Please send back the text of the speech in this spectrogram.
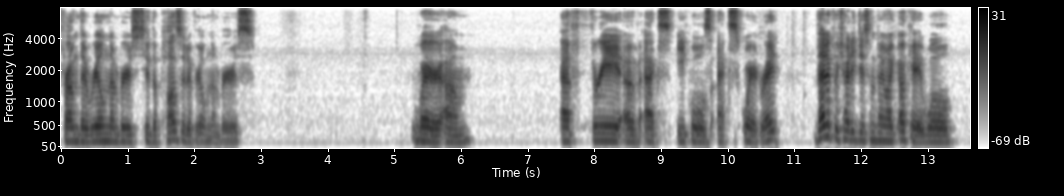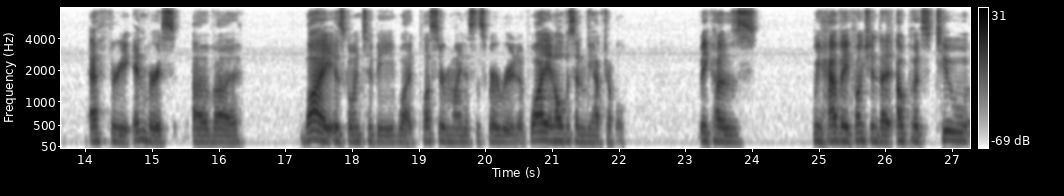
from the real numbers to the positive real numbers, where um, f3 of x equals x squared, right? Then if we try to do something like, okay, well, f3 inverse of uh, y is going to be what? Plus or minus the square root of y, and all of a sudden we have trouble. Because we have a function that outputs two,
